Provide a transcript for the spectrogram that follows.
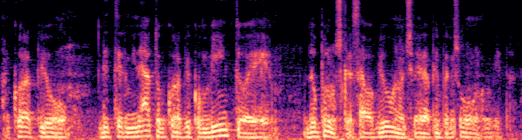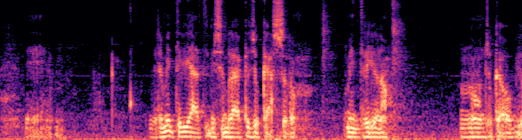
ancora più determinato, ancora più convinto e dopo non scherzavo più, non ce n'era più per nessuno, capito? E veramente gli altri mi sembrava che giocassero, mentre io no, non giocavo più.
